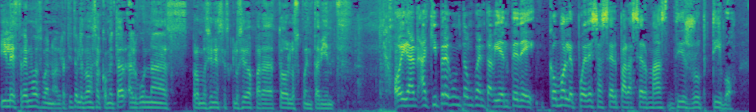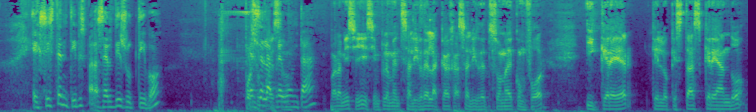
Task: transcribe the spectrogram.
y les traemos, bueno, al ratito les vamos a comentar algunas promociones exclusivas para todos los cuentavientes. Oigan, aquí pregunta un cuentaviente de cómo le puedes hacer para ser más disruptivo. ¿Existen tips para ser disruptivo? Por Esa es la pregunta. Para mí sí, simplemente salir de la caja, salir de tu zona de confort y creer que lo que estás creando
